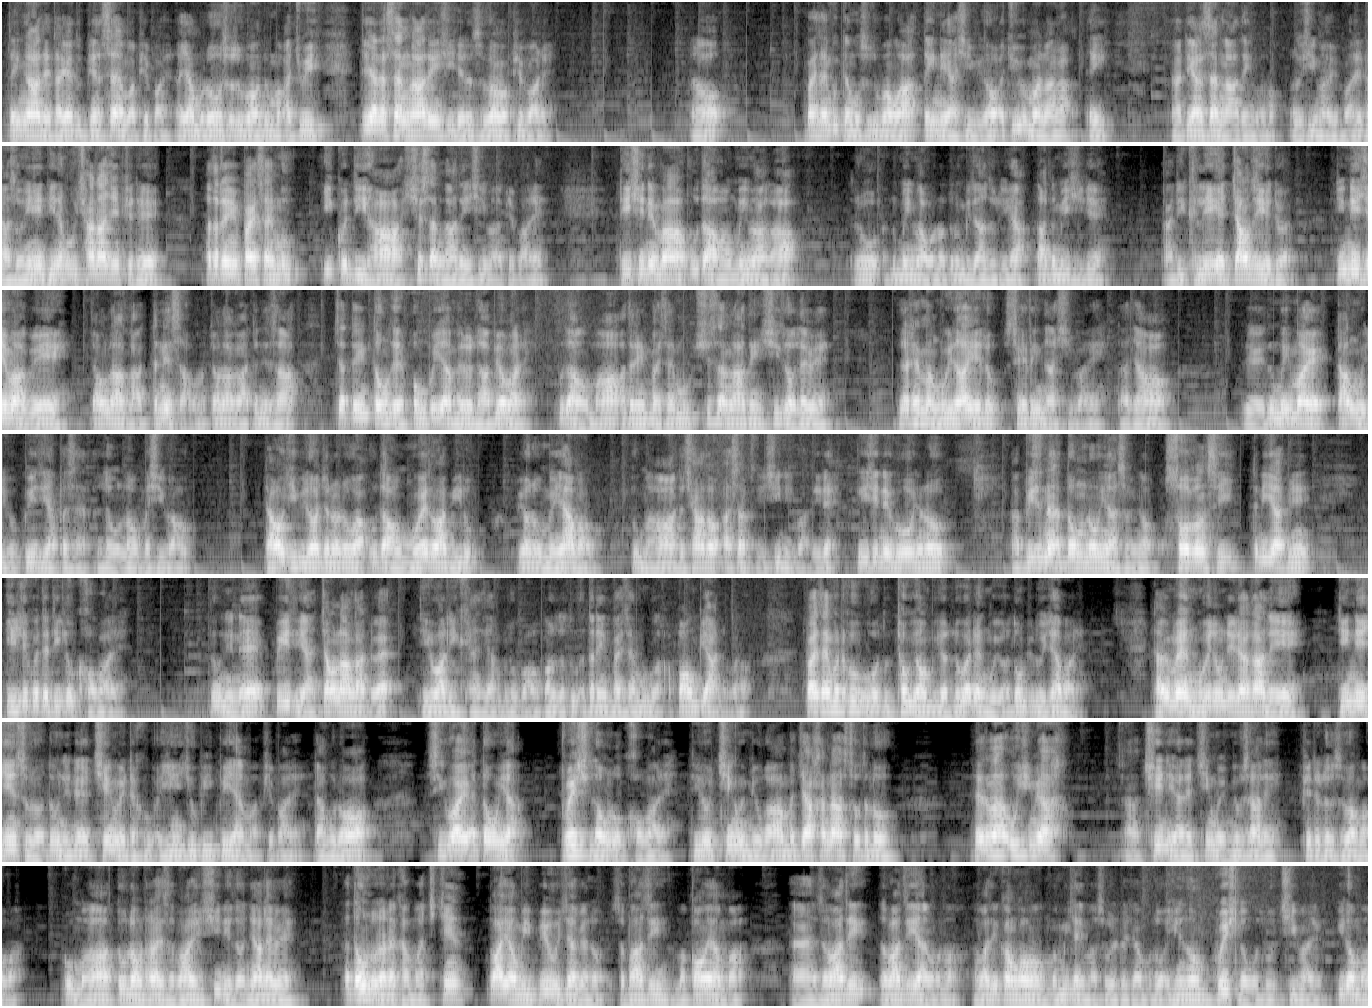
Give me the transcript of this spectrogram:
350ဒါရက်သူပြန်ဆက်ရမှာဖြစ်ပါတယ်ဒါကြောင့်မလို့စုစုပေါင်းသူ့မှာအကျွေး135သိန်းရှိတယ်လို့ဆိုရမှာဖြစ်ပါတယ်အဲ့တော့ပိုင်ဆိုင်မှုတန်ဖိုးစုစုပေါင်းက300ရှိပြီးတော့အကျွေးပမာဏက3 135သိန်းပေါ့နော်အဲ့လိုရှိမှာဖြစ်ပါတယ်ဒါဆိုရင်ဒီနှစ်ခုခြားနာချင်းဖြစ်တဲ့အသရင်ပိုင်ဆိုင်မှု equity ဟာ85သိန်းရှိမှာဖြစ်ပါတယ်ဒီအချိန်မှာဥတာအောင်မိန်းမကသူတို့သူမိန်းမပေါ့နော်သူတို့မိသားစုတွေကသားသမီးရှိတယ်အာဒီကလေးရဲ့ចောင်းစီအတွက် ဒီနေချင်းမှာပဲចောင်းသားကတစ်နှစ်စာပေါ့နော်ចောင်းသားကတစ်နှစ်စာ7သိန်း30ပုံပေးရမယ်လို့လာပြောပါတယ်ဥတာအောင်မှာအသရင်ပိုင်ဆိုင်မှု85သိန်းရှိတော်လဲပဲလက်ထက်မှာငွေသားရဲ့လို့10သိန်းသာရှိပါတယ်ဒါကြောင့်ဒီသူမိန်းမရဲ့တောင်းငွေတွေကိုပေးစရာပတ်စံအလုံးလောက်မရှိပါဘူးဒါကိုကြည့်ပြီးတော့ကျွန်တော်တို့ကဥတာအောင်မွဲသွားပြီလို့ပြောလို့မရပါဘူးသူ့မှာတခြားသော assets တွေရှိနေပါသေးတယ်ဒီရှင်တွေကိုကျွန်တော်တို့ business အသုံးအနှုန်းရဆိုရင်တော့ solvency တနည်းအားဖြင့် illiquidity လို့ခေါ်ပါတယ် သူ့အနေနဲ့ပေးစရာအကြောင်းလားကအတွက်ဒေဝါလီခံစရာမလိုပါဘူးဘာလို့လဲဆိုတော့သူအတရင်ပိုင်ဆိုင်မှုကအပေါင်းပြနေပါတော့ပိုင်ဆိုင်မှုတစ်ခုကိုသူထုတ်ရောင်းပြီးတော့လိုအပ်တဲ့ငွေကိုအသုံးပြုလို့ရပါတယ်ဒါပေမဲ့ငွေလုံးနေတာကလည်းဒီနေချင်းဆိုတော့သူ့အနေနဲ့ချင်းငွေတစ်ခုအရင်ယူပြီးပေးရမှာဖြစ်ပါတယ်ဒါကိုတော့စီးပွားရေးအတုံးရ bridge loan လို့ခေါ်ပါတယ်ဒီလိုချင်းငွေမျိုးကမကြာခဏဆိုသလိုလက်သမားဦးကြီးများအာချင်းနေရတဲ့ချင်းငွေမျိုးစားလေးဖြစ်တယ်လို့ဆိုရမှာပါကို့မှာတိုးလောင်ထားတဲ့စပားတွေရှိနေတော့ညာလည်းပဲ အတုံးလိုလာတဲ့ခါမှာချင်းချင်းတွားရောက်ပြီးပြေးဖို့ကြပြန်တော့စပားစီမကောင်းရမှာအဲစပားစီစပားစီရပါတော့စပားစီကောင်းကောင်းမမိလိုက်မှာဆိုတဲ့အတွက်ကြောင့်မလို့အရင်ဆုံး bridge လုံးကိုလို့ချီးပါတယ်ပြီးတော့မှ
